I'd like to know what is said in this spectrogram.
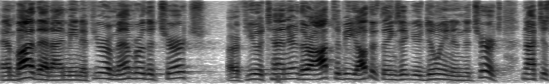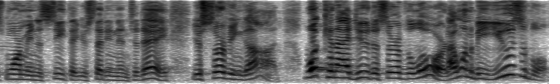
And by that I mean if you're a member of the church or if you attend here, there ought to be other things that you're doing in the church, not just warming the seat that you're sitting in today. You're serving God. What can I do to serve the Lord? I want to be usable.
